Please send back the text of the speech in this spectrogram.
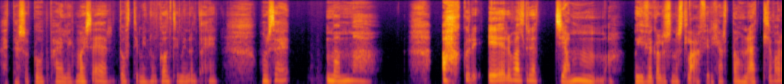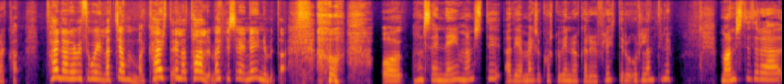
Þetta er svo góð pæling, maður segir, dótti mín, hún kom til mín um daginn, hún segi, mamma, akkur erum við aldrei að djamma og ég fikk alveg svona slag fyrir hjarta, hún er 11 ára, hva, hvaðnar hefur þú eiginlega djamma, hvað ert eiginlega að tala um, ekki segja neinum þetta. Og, og hún segi, nei, mannstu, að því að mexikósku vinnur okkar eru fluttir úr landinu mannstu þegar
